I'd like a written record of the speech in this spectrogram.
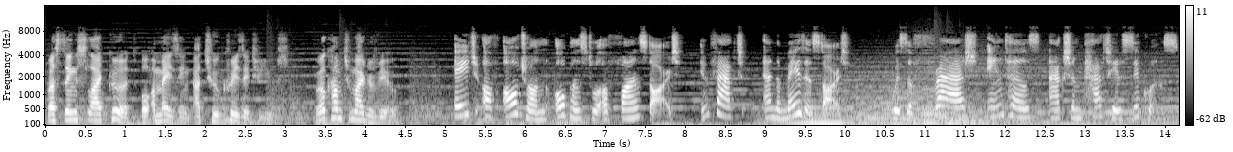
But things like good or amazing are too crazy to use. Welcome to my review. Age of Ultron opens to a fun start. In fact, an amazing start, with a fresh, intense, action-packed sequence.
